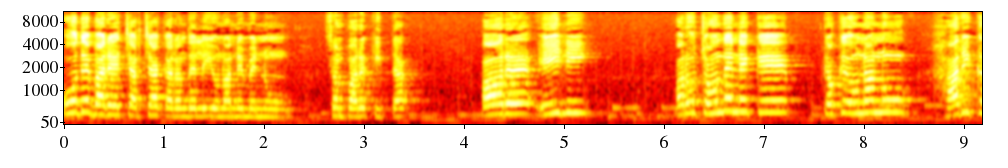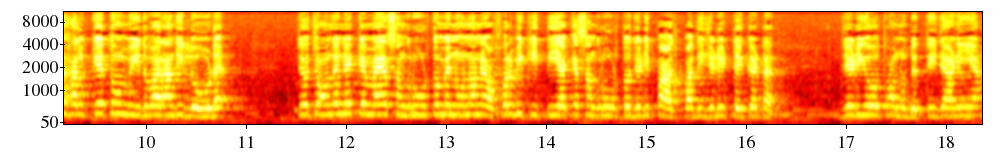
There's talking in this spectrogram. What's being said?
ਉਹਦੇ ਬਾਰੇ ਚਰਚਾ ਕਰਨ ਦੇ ਲਈ ਉਹਨਾਂ ਨੇ ਮੈਨੂੰ ਸੰਪਰਕ ਕੀਤਾ। ਔਰ ਇਹ ਹੀ ਨਹੀਂ, ਔਰ ਉਹ ਚਾਹੁੰਦੇ ਨੇ ਕਿ ਕਿਉਂਕਿ ਉਹਨਾਂ ਨੂੰ ਹਰ ਇੱਕ ਹਲਕੇ ਤੋਂ ਉਮੀਦਵਾਰਾਂ ਦੀ ਲੋੜ ਹੈ ਤੇ ਉਹ ਚਾਹੁੰਦੇ ਨੇ ਕਿ ਮੈਂ ਸੰਗਰੂਰ ਤੋਂ ਮੈਨੂੰ ਉਹਨਾਂ ਨੇ ਆਫਰ ਵੀ ਕੀਤੀ ਹੈ ਕਿ ਸੰਗਰੂਰ ਤੋਂ ਜਿਹੜੀ ਭਾਜਪਾ ਦੀ ਜਿਹੜੀ ਟਿਕਟ ਹੈ, ਜਿਹੜੀ ਉਹ ਤੁਹਾਨੂੰ ਦਿੱਤੀ ਜਾਣੀ ਆ।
